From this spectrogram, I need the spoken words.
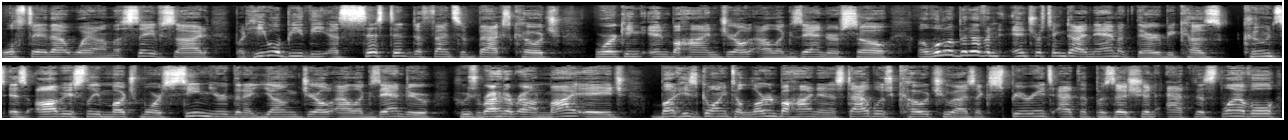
We'll stay that way on the safe side, but he will be the assistant defensive backs coach working in behind Gerald Alexander. So, a little bit of an interesting dynamic there because Kuntz is obviously much more senior than a young Gerald Alexander who's right around my age, but he's going to learn behind an established coach who has experience at the position at this level,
